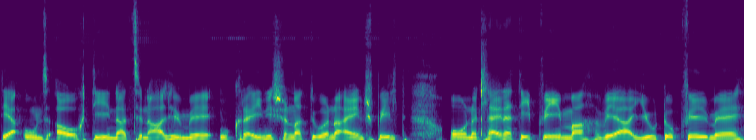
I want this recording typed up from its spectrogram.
der uns auch die Nationalhymne ukrainischer Natur noch einspielt. Und ein kleiner Tipp wie immer, wer YouTube-Filme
